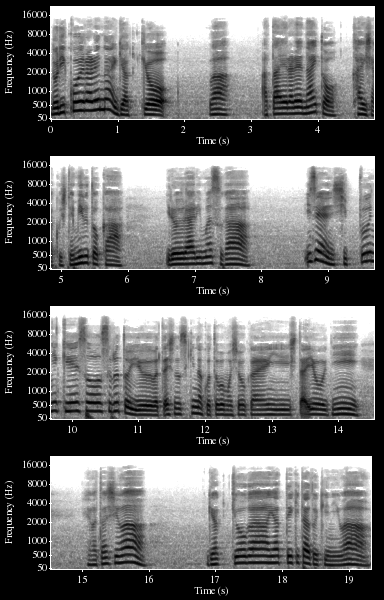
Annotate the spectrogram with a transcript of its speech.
乗り越えられない逆境は与えられないと解釈してみるとか、いろいろありますが、以前疾風に軽装するという私の好きな言葉も紹介したように、私は逆境がやってきた時には、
